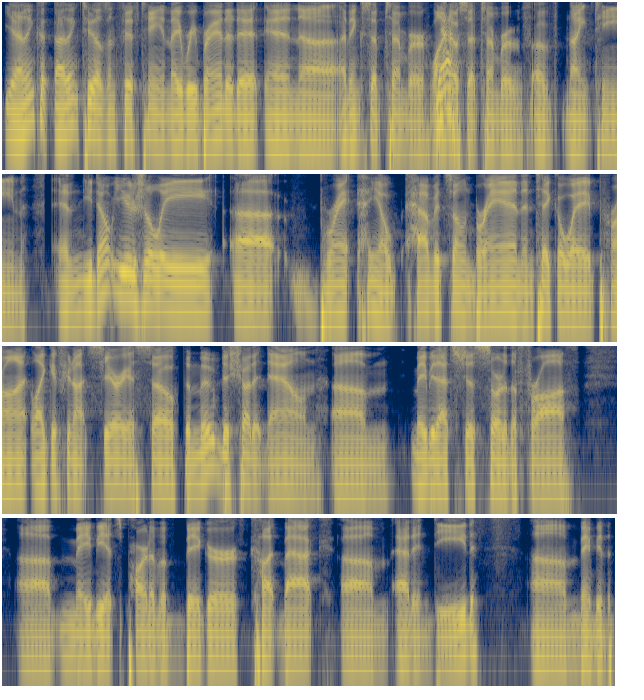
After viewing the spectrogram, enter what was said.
Yeah, I think I think 2015 they rebranded it in uh, I think September. Well, yeah. I know September of, of 19, and you don't usually uh, brand you know have its own brand and take away prime like if you're not serious. So the move to shut it down, um, maybe that's just sort of the froth. Uh, maybe it's part of a bigger cutback um, at Indeed. Um, maybe the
